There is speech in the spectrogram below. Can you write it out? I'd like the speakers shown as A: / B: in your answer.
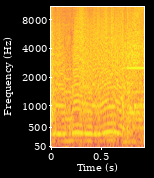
A: Aleluia.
